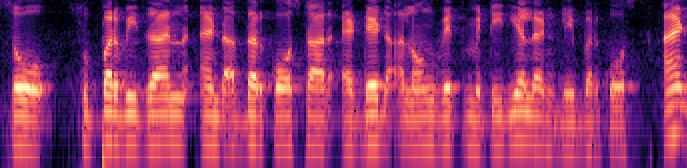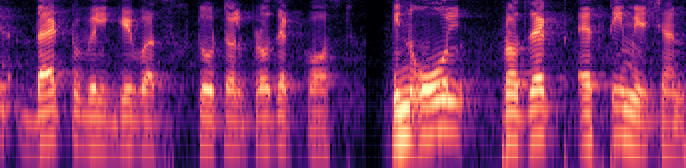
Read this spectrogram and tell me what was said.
So supervision and other costs are added along with material and labor cost and that will give us total project cost. In all project estimation,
